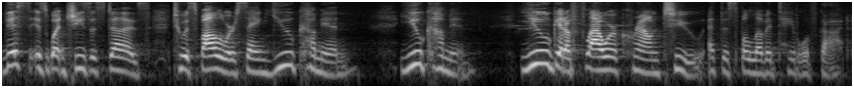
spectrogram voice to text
This is what Jesus does to his followers, saying, You come in, you come in. You get a flower crown too at this beloved table of God.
